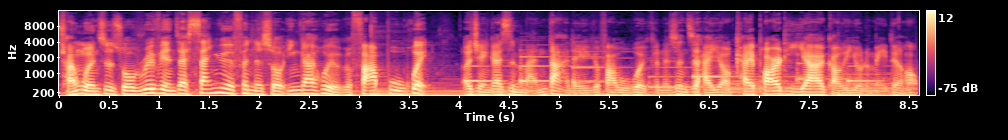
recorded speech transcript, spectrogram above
传闻是说，Rivian 在三月份的时候应该会有个发布会。而且应该是蛮大的一个发布会，可能甚至还要开 party 呀、搞得有的没的哈。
